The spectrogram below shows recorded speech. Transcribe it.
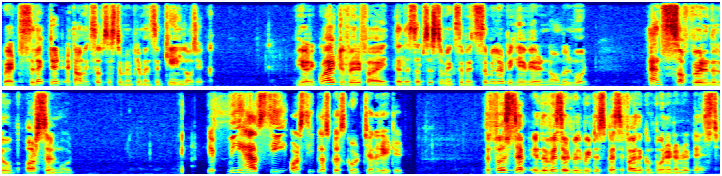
where the selected atomic subsystem implements a gain logic. We are required to verify that the subsystem exhibits similar behavior in normal mode and software in the loop or SIL mode. If we have C or C++ code generated, the first step in the wizard will be to specify the component under test.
